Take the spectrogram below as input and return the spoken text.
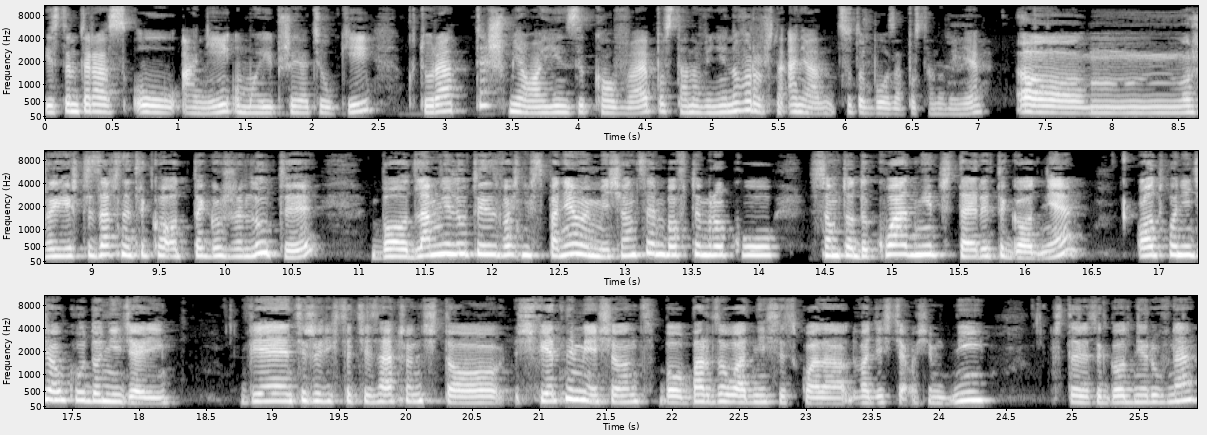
Jestem teraz u Ani, u mojej przyjaciółki, która też miała językowe postanowienie noworoczne. Ania, co to było za postanowienie? O, mm, może jeszcze zacznę tylko od tego, że luty, bo dla mnie luty jest właśnie wspaniałym miesiącem, bo w tym roku są to dokładnie cztery tygodnie, od poniedziałku do niedzieli. Więc jeżeli chcecie zacząć, to świetny miesiąc, bo bardzo ładnie się składa 28 dni, 4 tygodnie równe.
